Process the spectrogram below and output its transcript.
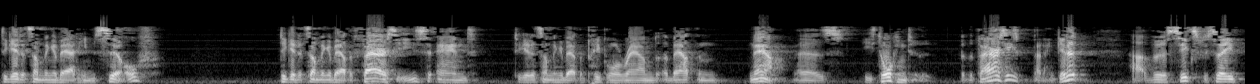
To get at something about himself. To get at something about the Pharisees and to get at something about the people around about them now as he's talking to them. But the Pharisees, they don't get it. Uh, verse 6 we see,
